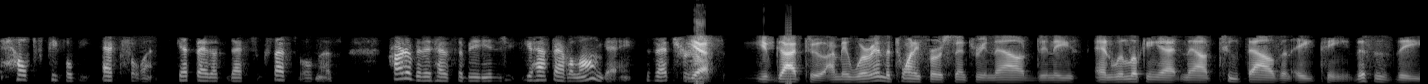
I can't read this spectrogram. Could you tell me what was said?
helps people be excellent, get that that successfulness. Part of it, it has to be is you have to have a long game. Is that true? Yes, you've got to. I mean, we're in the 21st century now, Denise, and we're looking at now 2018. This is the,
